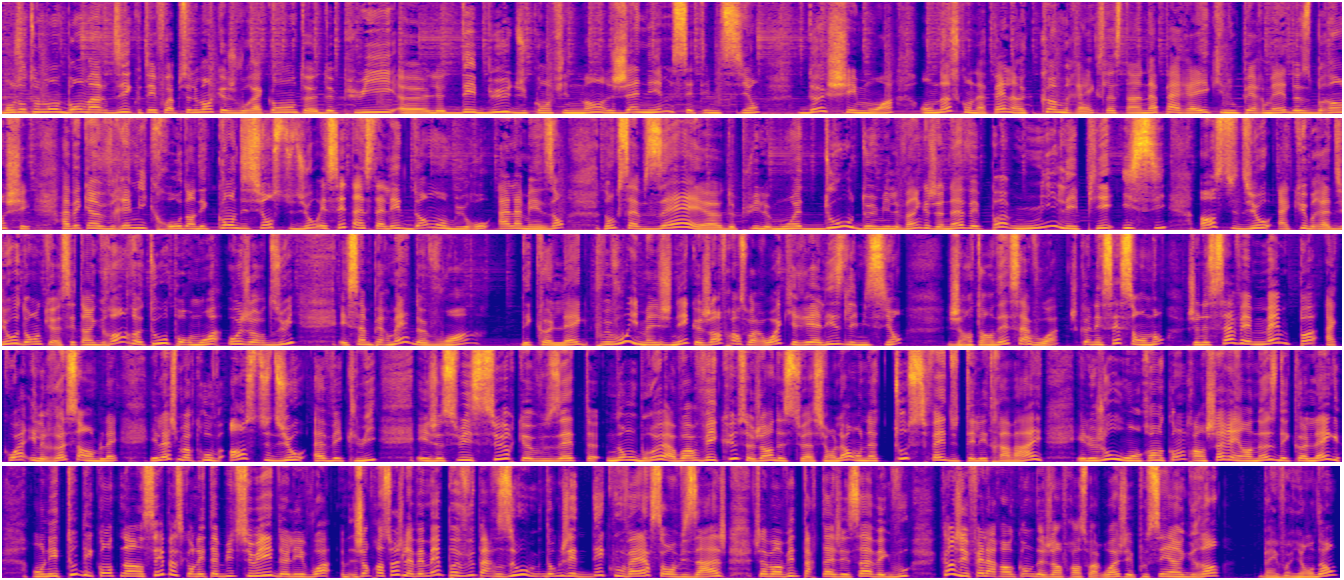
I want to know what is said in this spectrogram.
Bonjour tout le monde, bon mardi. Écoutez, il faut absolument que je vous raconte euh, depuis euh, le début du confinement, j'anime cette émission de chez moi. On a ce qu'on appelle un Comrex, c'est un appareil qui nous permet de se brancher avec un vrai micro dans des conditions studio et c'est installé dans mon bureau à la maison. Donc ça faisait euh, depuis le mois d'août 2020 que je n'avais pas mis les pieds ici en studio à Cube Radio. Donc c'est un grand retour pour moi aujourd'hui. Et ça me permet de voir des collègues. Pouvez-vous imaginer que Jean-François Roy, qui réalise l'émission, J'entendais sa voix, je connaissais son nom, je ne savais même pas à quoi il ressemblait. Et là, je me retrouve en studio avec lui et je suis sûre que vous êtes nombreux à avoir vécu ce genre de situation-là. On a tous fait du télétravail et le jour où on rencontre en chair et en os des collègues, on est tout décontenancé parce qu'on est habitué de les voir. Jean-François, je l'avais même pas vu par Zoom, donc j'ai découvert son visage. J'avais envie de partager ça avec vous. Quand j'ai fait la rencontre de Jean-François Roy, j'ai poussé un grand ben voyons donc.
